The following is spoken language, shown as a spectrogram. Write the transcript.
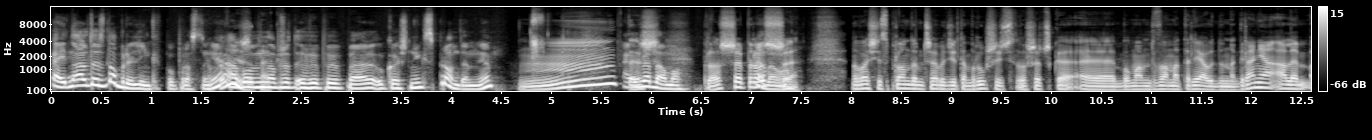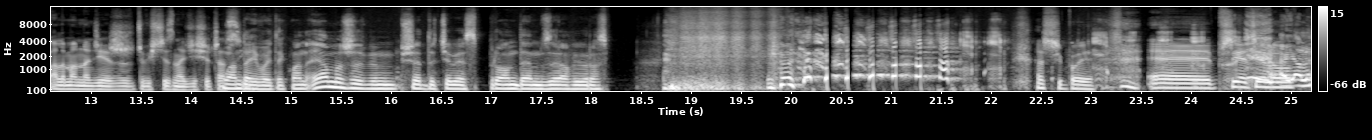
Ej, no ale to jest dobry link po prostu, nie? No Albo tak. na przykład ukośnik z prądem, nie? Mm, też wiadomo. Proszę, proszę. Wiadomo. No właśnie z prądem trzeba będzie tam ruszyć troszeczkę, e, bo mam dwa materiały do nagrania, ale, ale mam nadzieję, że rzeczywiście znajdzie się czas. One day, Wojtek, one. Ja może bym przyszedł do ciebie z prądem, zrobił roz... Aż się boję. E, przyjacielu... Ej, ale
